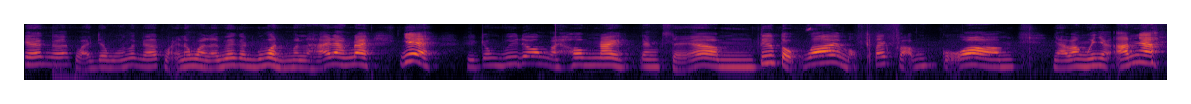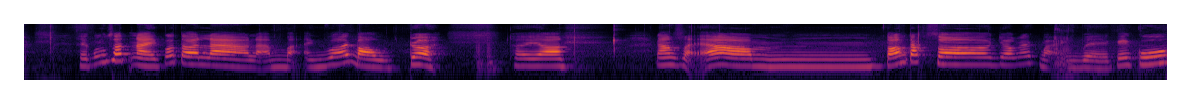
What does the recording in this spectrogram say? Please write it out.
các các bạn chào mừng tất cả các bạn đã quay lại với kênh của mình mình là Hải Đăng đây. Yeah! Thì trong video ngày hôm nay Đăng sẽ um, tiếp tục với một tác phẩm của um, nhà văn Nguyễn Nhật Ánh nha. Thì cuốn sách này có tên là làm bạn với bầu trời. Thì um, Đăng sẽ um, tóm tắt sơ cho các bạn về cái cuốn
